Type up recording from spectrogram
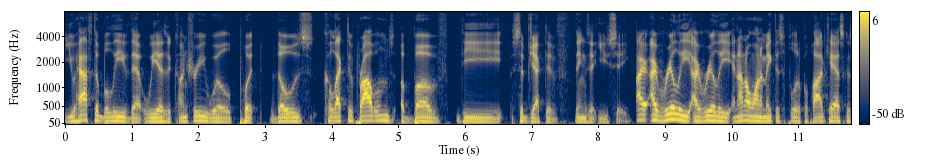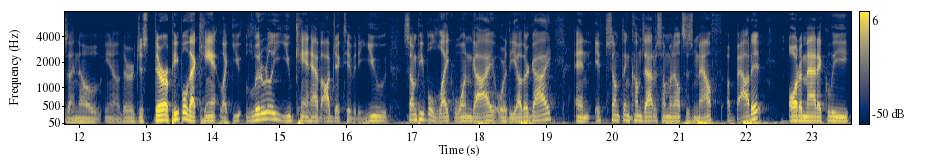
you have to believe that we as a country will put those collective problems above the subjective things that you see. I, I really, I really, and I don't want to make this a political podcast because I know, you know, there are just, there are people that can't, like, you literally, you can't have objectivity. You, some people like one guy or the other guy. And if something comes out of someone else's mouth about it, automatically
